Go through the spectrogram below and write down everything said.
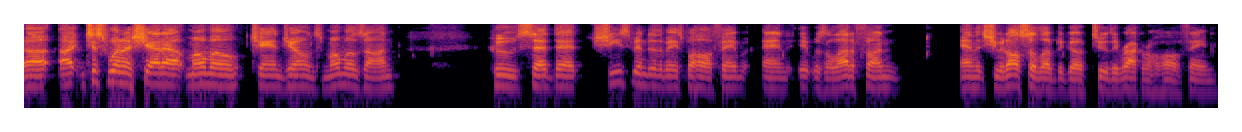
Uh, I just want to shout out Momo Chan Jones. Momo's on, who said that she's been to the Baseball Hall of Fame and it was a lot of fun, and that she would also love to go to the Rock and Roll Hall of Fame,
